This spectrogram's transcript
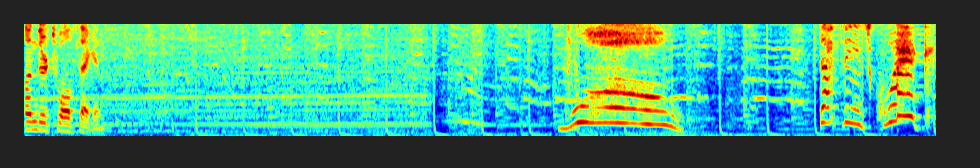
Under 12 seconds. Whoa! That thing's quick!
